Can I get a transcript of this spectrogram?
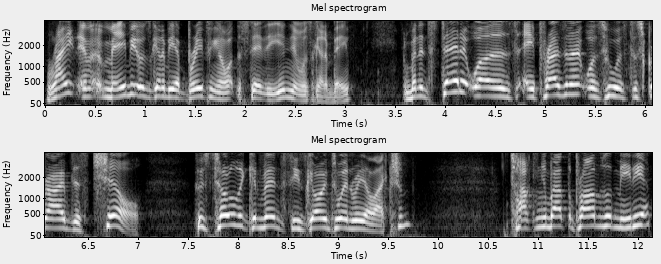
Right? Maybe it was going to be a briefing on what the State of the Union was going to be. But instead, it was a president was who was described as chill, who's totally convinced he's going to win re-election, talking about the problems with media,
